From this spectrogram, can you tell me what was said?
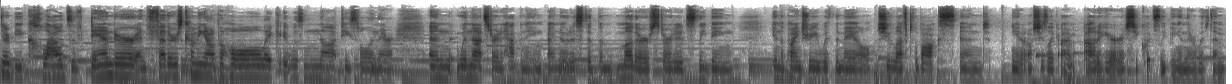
There'd be clouds of dander and feathers coming out the hole. Like it was not peaceful in there. And when that started happening, I noticed that the mother started sleeping in the pine tree with the male. She left the box and you know, she's like, I'm out of here. She quit sleeping in there with them.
